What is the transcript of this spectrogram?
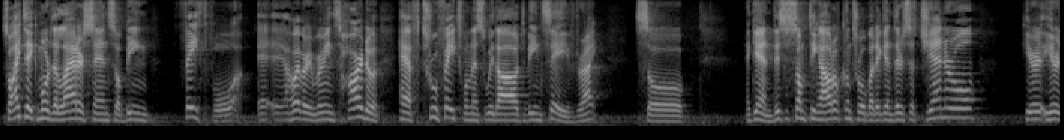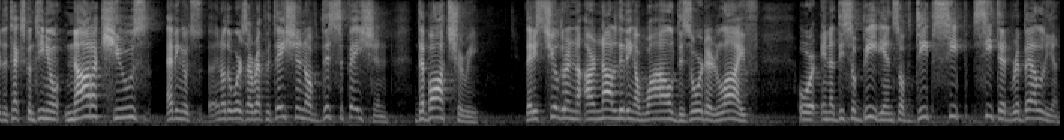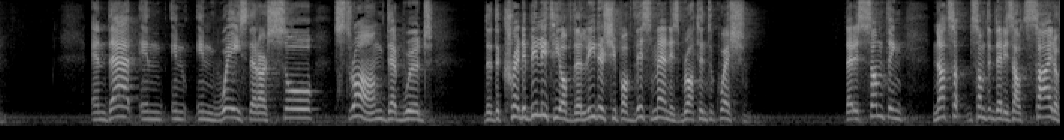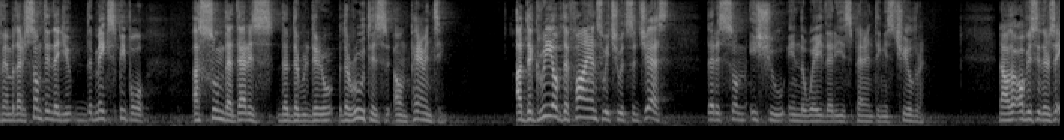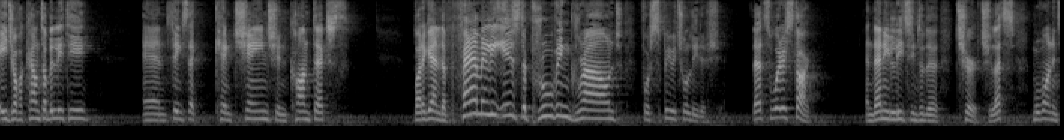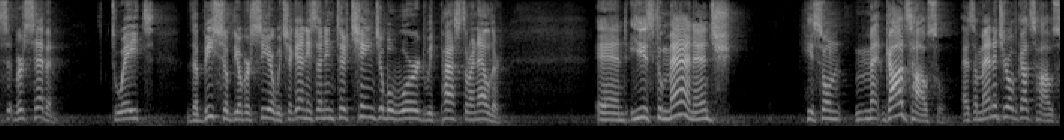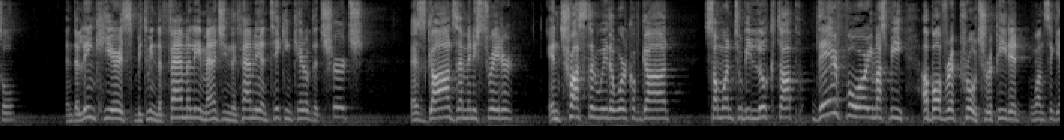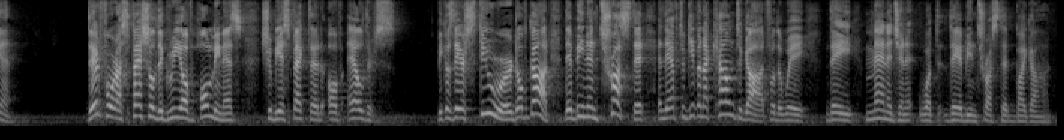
So I take more the latter sense of being faithful. Uh, uh, however, it remains hard to have true faithfulness without being saved, right? So, again, this is something out of control, but again, there's a general, here, here the text continue, not accuse having, in other words, a reputation of dissipation, debauchery, that his children are not living a wild, disordered life or in a disobedience of deep seated rebellion. And that in, in, in ways that are so strong that would that the credibility of the leadership of this man is brought into question. That is something, not so, something that is outside of him, but that is something that you that makes people assume that that is the, the, the, the root is on parenting. A degree of defiance which would suggest there is some issue in the way that he's parenting his children. Now, obviously, there's age of accountability and things that can change in context. But again, the family is the proving ground for spiritual leadership. That's where it starts. And then it leads into the church. Let's move on in verse 7. To eight, the bishop, the overseer, which again is an interchangeable word with pastor and elder. And he is to manage his own, God's household. As a manager of God's household, and the link here is between the family, managing the family, and taking care of the church as God's administrator, entrusted with the work of God, someone to be looked up. Therefore, he must be above reproach, repeated once again. Therefore, a special degree of holiness should be expected of elders because they are steward of God. They've been entrusted and they have to give an account to God for the way they manage what they have been trusted by God.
